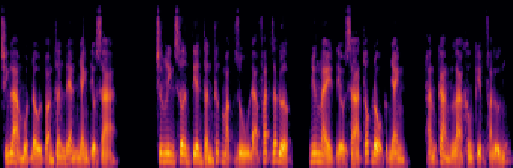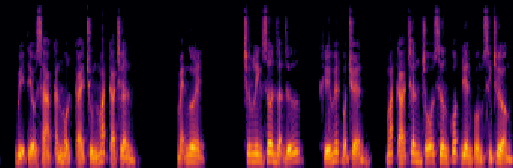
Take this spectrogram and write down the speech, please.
chính là một đầu toàn thân đen nhánh tiểu xà. Trương linh sơn tiên thần thức mặc dù đã phát giác được, nhưng này tiểu xà tốc độ cực nhanh, hắn càng là không kịp phản ứng, bị tiểu xà cắn một cái trúng mắt cá chân. Mẹ ngươi! Trương linh sơn giận dữ, khí huyết vận chuyển, mắt cá chân chỗ xương cốt điên cùng sinh trường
